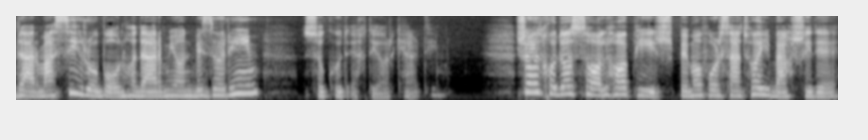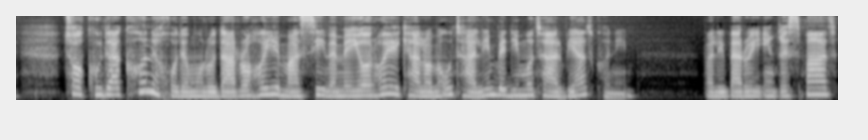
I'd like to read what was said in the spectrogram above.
در مسیح رو با اونها در میان بذاریم سکوت اختیار کردیم. شاید خدا سالها پیش به ما فرصتهایی بخشیده تا کودکان خودمون رو در راه های مسیح و میارهای کلام او تعلیم بدیم و تربیت کنیم. ولی برای این قسمت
